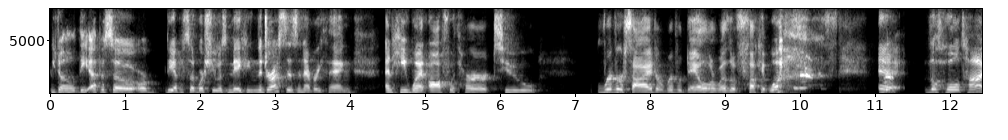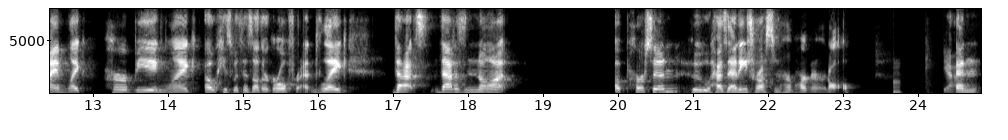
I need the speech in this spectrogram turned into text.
you know, the episode or the episode where she was making the dresses and everything, and he went off with her to Riverside or Riverdale or whatever the fuck it was. and the whole time, like her being like, oh, he's with his other girlfriend. Like that's that is not a person who has any trust in her partner at all Yeah. and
